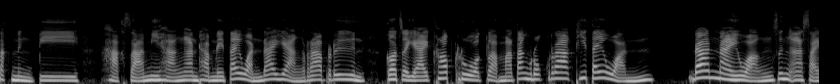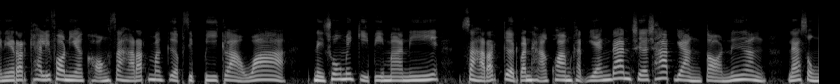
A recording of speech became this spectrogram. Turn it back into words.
สักหนึ่งปี หากสามีหางานทำในไต้หวันได้อย่างราบรื่น ก็จะย้ายครอบครัวกลับมาตั้งรกรากที่ไต้หวัน ด้านนายหวังซึ่งอาศัยในรัฐแคลิฟอร์เนียของสหรัฐมาเกือบ 10 ปีกล่าวว่า ในช่วงไม่กี่ปีมานี้ สหรัฐเกิดปัญหาความขัดแย้งด้านเชื้อชาติอย่างต่อเนื่อง และสง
